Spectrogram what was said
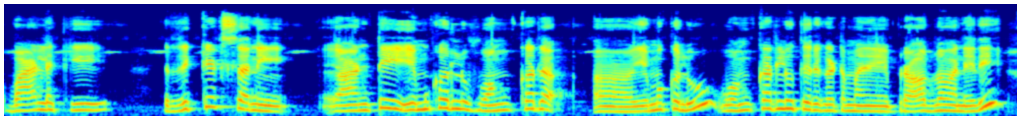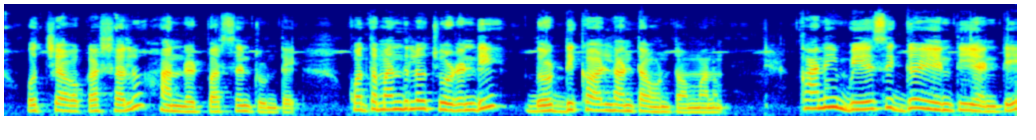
వాళ్ళకి రికెట్స్ అని అంటే ఎముకలు వంకర ఎముకలు వంకర్లు తిరగటం అనే ప్రాబ్లం అనేది వచ్చే అవకాశాలు హండ్రెడ్ పర్సెంట్ ఉంటాయి. కొంతమందిలో చూడండి దొడ్డి కాళ్ళు అంటూ ఉంటాం మనం. కానీ బేసిక్గా ఏంటి అంటే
